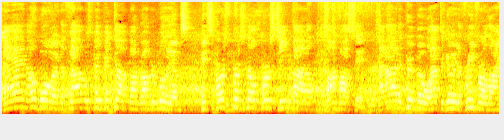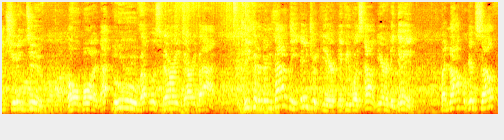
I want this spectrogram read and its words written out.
And oh boy, the foul was being picked up on Robert Williams. His first personal first team foul on Boston. And Antetokounmpo will have to go to the free throw line shooting two. Oh boy, that ooh, that was very, very bad. He could have been badly injured here if he was out here in the game. But not for himself.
